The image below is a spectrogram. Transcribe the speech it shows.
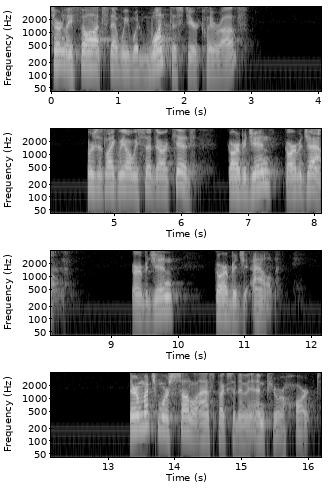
Certainly thoughts that we would want to steer clear of. Of course, it's like we always said to our kids garbage in, garbage out. Garbage in, garbage out. There are much more subtle aspects of an impure heart,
